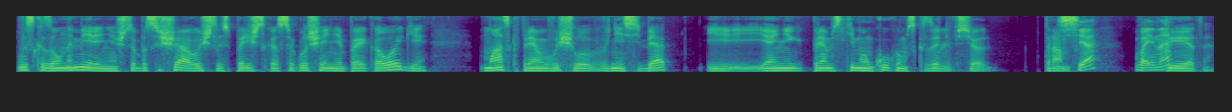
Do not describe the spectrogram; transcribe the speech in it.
высказал намерение, чтобы США вышло из Парижского соглашения по экологии. Маск прям вышел вне себя, и, и они прям с Тимом Куком сказали, все, Трамп, Вся война. ты это,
